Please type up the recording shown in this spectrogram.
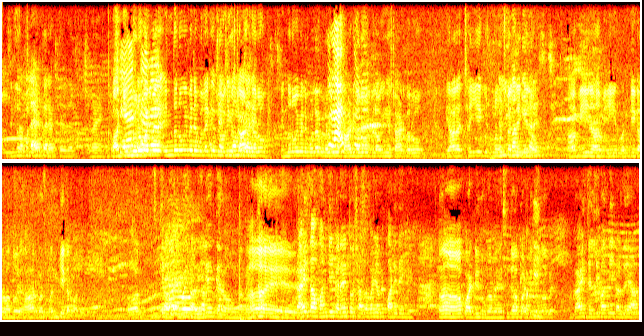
इन लोगों को Subscribe करें। बाकी इन दोनों को भी मैंने इन दोनों को भी मैंने बोला कि ब्लॉगिंग स्टार्ट करो। इन दोनों को भी मैंने बोला ब्लॉगिंग स्टार्ट करो ब्लॉगिंग स्टार्ट करो। यार अच्छा ही है कुछ ना कुछ कर लेंगे लोग आमीन आमीन। बन के करवा दो यार बस बन के करवा दो। और उसके बाद भाई मिलियन करवाऊँगा हाय। मैं। गाइस आप वन के करें तो शादा भाई हमें पार्टी देंगे। हाँ हाँ पार्टी दूँगा मैं ऐसी जगह पार्टी दूँगा मैं। गाइस जल्दी वन के कर दे यार।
